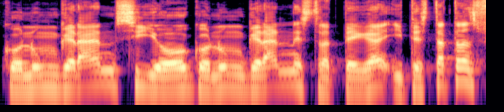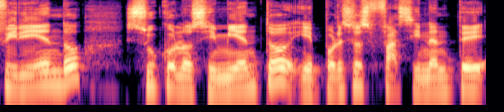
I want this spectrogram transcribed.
con un gran CEO, con un gran estratega y te está transfiriendo su conocimiento y por eso es fascinante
